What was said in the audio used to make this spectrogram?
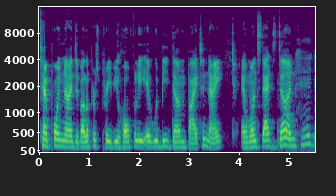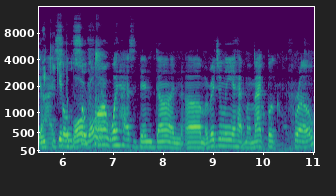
10.9 developers preview. Hopefully, it would be done by tonight. And once that's done, okay, guys, we can get so, the ball so rolling. So far, what has been done? Um, originally, I had my MacBook Pro.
